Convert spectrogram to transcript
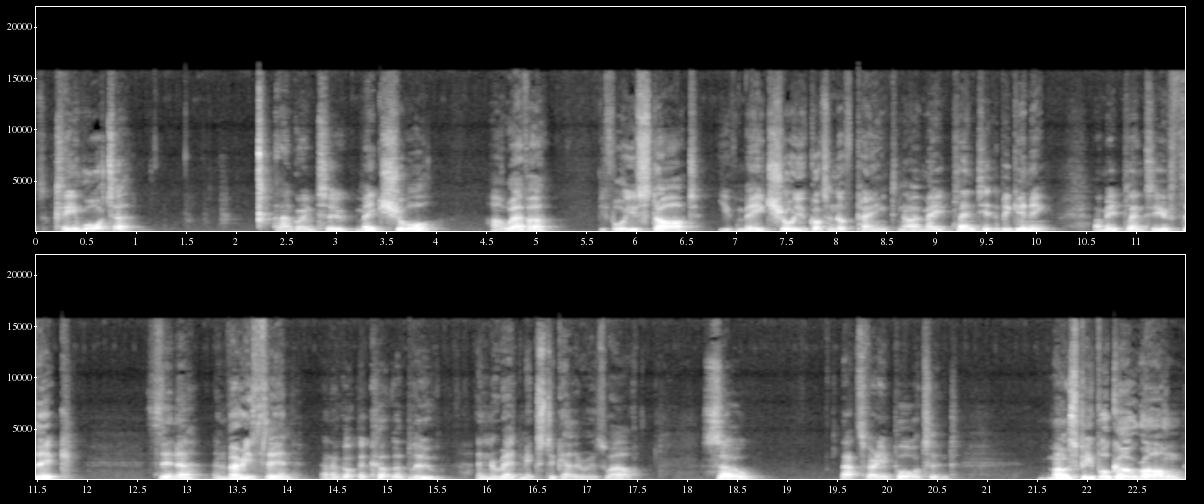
So clean water, and I'm going to make sure, however, before you start, you've made sure you've got enough paint. Now, I made plenty at the beginning. I made plenty of thick, thinner, and very thin, and I've got the cutler blue and the red mixed together as well. So, that's very important. Most people go wrong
